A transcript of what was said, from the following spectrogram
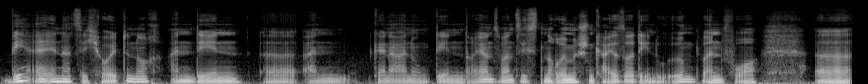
Wer erinnert sich heute noch an den, äh, an, keine Ahnung, den 23. römischen Kaiser, den du irgendwann vor äh,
